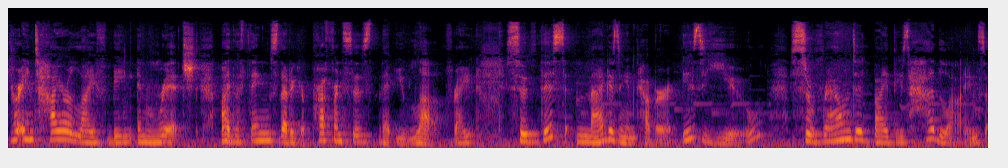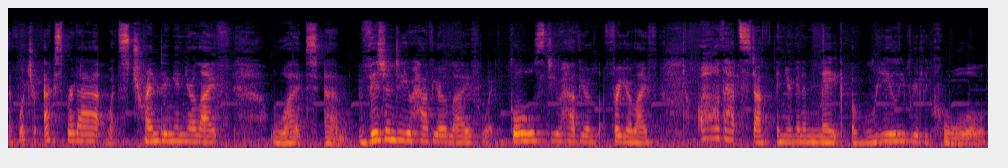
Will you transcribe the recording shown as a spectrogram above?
your entire life being enriched by the things that are your preferences that you love, right? So this magazine cover is you surrounded by these headlines of what you're expert at, what's trending in your life, what um, vision do you have your life? What goals do you have your, for your life? All that stuff. And you're gonna make a really, really cool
